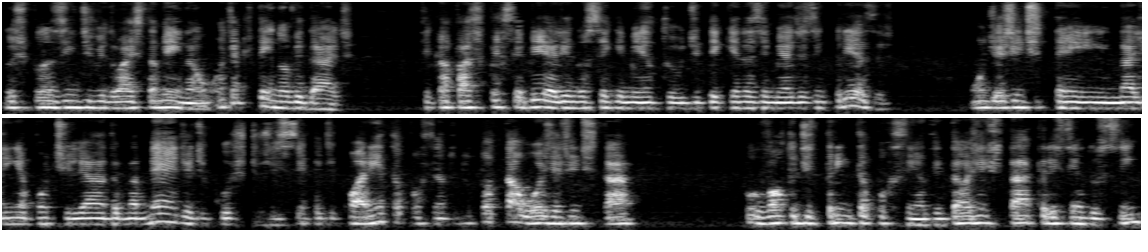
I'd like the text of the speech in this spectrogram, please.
nos planos individuais também não. Onde é que tem novidade? Fica fácil perceber ali no segmento de pequenas e médias empresas, onde a gente tem na linha pontilhada uma média de custos de cerca de 40% do total, hoje a gente está por volta de 30%. Então a gente está crescendo sim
